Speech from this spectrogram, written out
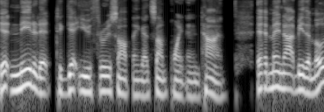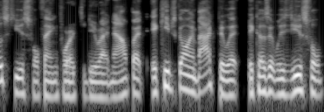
it needed it to get you through something at some point in time. It may not be the most useful thing for it to do right now, but it keeps going back to it because it was useful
